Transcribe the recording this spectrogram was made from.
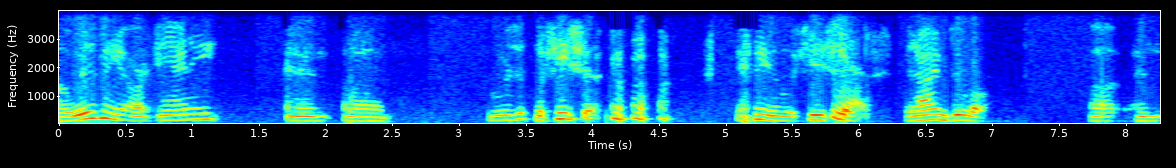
Uh, with me are Annie and um, who is it? Lakeisha. Annie and Lakeisha. Yes. And I'm Duo. Uh, and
